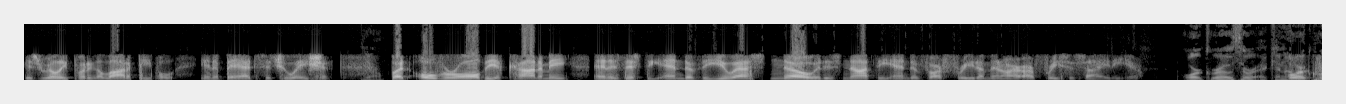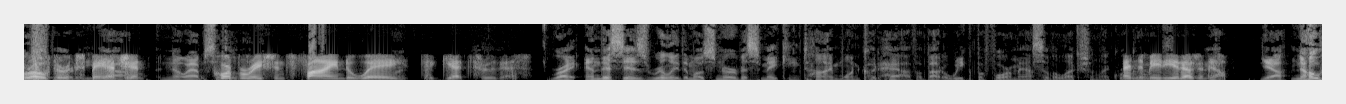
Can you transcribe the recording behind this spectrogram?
is really putting a lot of people in a bad situation. Yeah. But overall, the economy, and is this the end of the U.S.? No, it is not the end of our freedom and our, our free society here or growth or economic or growth or expansion. Yeah. No, absolutely. Corporations find a way right. to get through this. Right, and this is really the most nervous-making time one could have about a week before a massive election like we're. And the media through. doesn't yeah. help. Yeah, no,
